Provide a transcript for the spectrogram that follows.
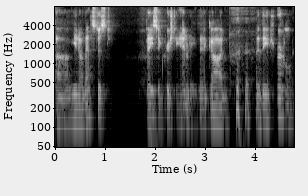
uh, you know, that's just basic Christianity that God, that the eternal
